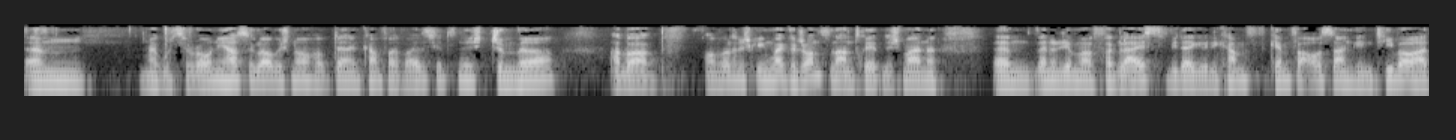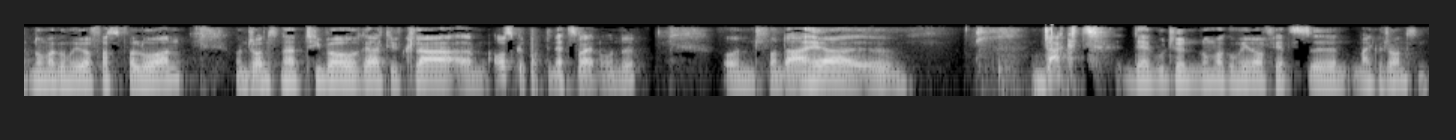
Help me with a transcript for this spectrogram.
Ähm, na gut, Cerrone hast du, glaube ich, noch. Ob der einen Kampf hat, weiß ich jetzt nicht. Jim Miller. Aber pff, warum wollte er nicht gegen Michael Johnson antreten? Ich meine, ähm, wenn du dir mal vergleichst, wie, der, wie die Kampf, Kämpfe aussahen gegen Tibau, hat Nurmagomedov fast verloren. Und Johnson hat Tibau relativ klar ähm, ausgenockt in der zweiten Runde. Und von daher äh, dackt der gute Nurmagomedov jetzt äh, Michael Johnson.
